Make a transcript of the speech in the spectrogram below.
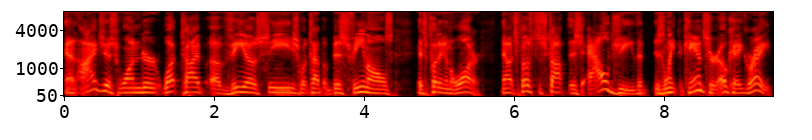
And I just wonder what type of VOCs, what type of bisphenols it's putting in the water. Now, it's supposed to stop this algae that is linked to cancer. Okay, great.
